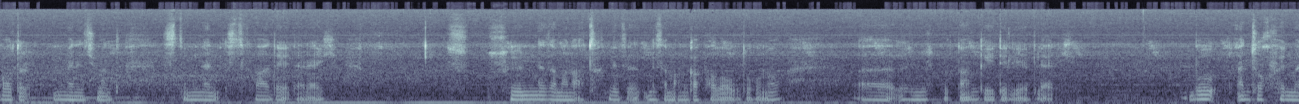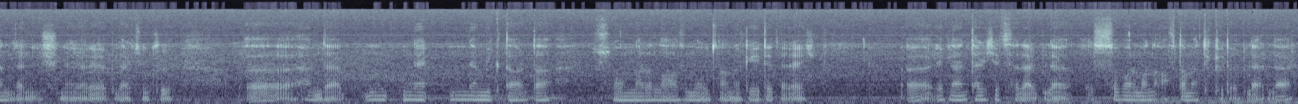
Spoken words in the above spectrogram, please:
water management sistemindən istifadə edərək su- suyun nə zaman açıq, necə, nə zaman qapalı olduğunu ə, özümüz buradan qeyd edə bilərik. Bu ən çox fermerlərin işinə yaraya bilər çünki ə, həm də nə, nə miqdarda su onlara lazım olacağını qeyd edərək ə, evlərini tərk etsələr belə suvarmanı avtomatik edə bilərlər.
